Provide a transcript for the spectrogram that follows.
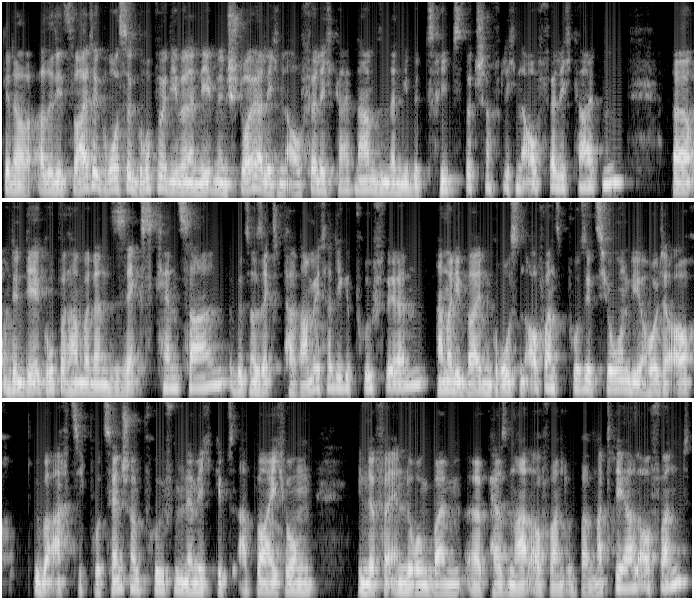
Genau, also die zweite große Gruppe, die wir dann neben den steuerlichen Auffälligkeiten haben, sind dann die betriebswirtschaftlichen Auffälligkeiten. Äh, und in der Gruppe haben wir dann sechs Kennzahlen, beziehungsweise sechs Parameter, die geprüft werden. Einmal die beiden großen Aufwandspositionen, die ja heute auch über 80 Prozent schon prüfen, nämlich gibt es Abweichungen in der Veränderung beim äh, Personalaufwand und beim Materialaufwand.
